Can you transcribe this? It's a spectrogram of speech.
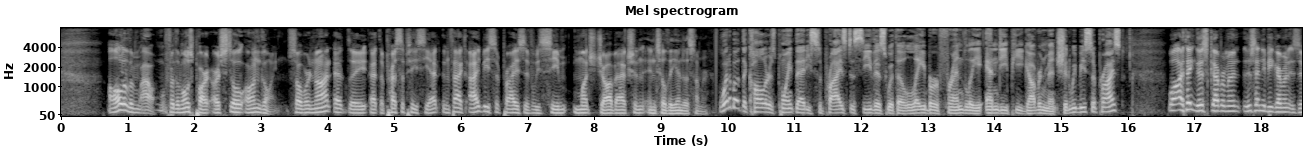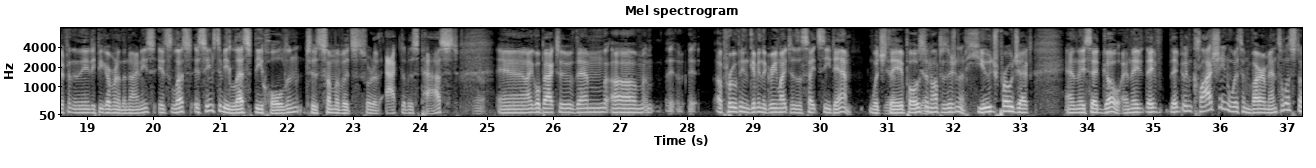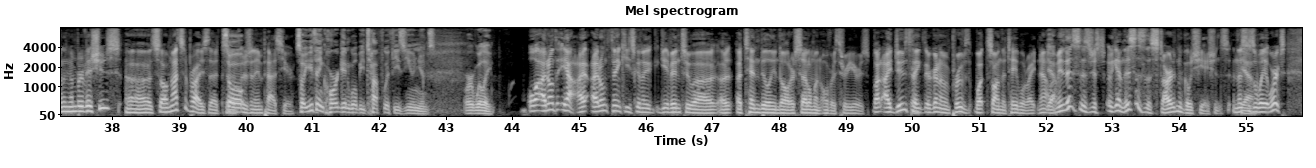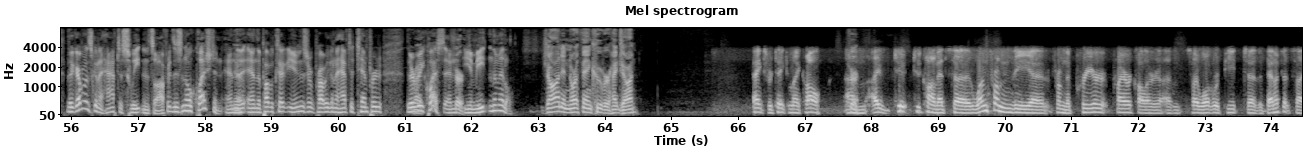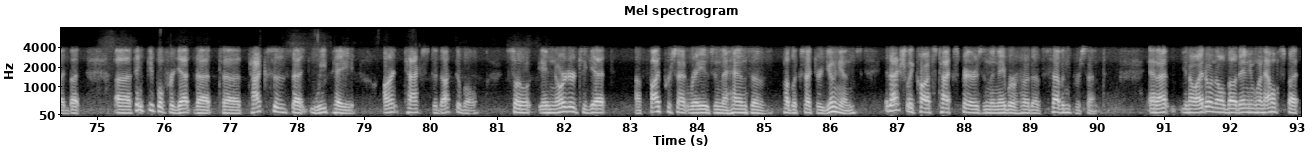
all of them wow. for the most part are still ongoing so we're not at the at the precipice yet in fact i'd be surprised if we see much job action until the end of the summer what about the caller's point that he's surprised to see this with a labor friendly ndp government should we be surprised well, I think this government, this NDP government is different than the NDP government of the 90s. It's less, it seems to be less beholden to some of its sort of activist past. Yeah. And I go back to them, um, approving, giving the green light to the Site C dam which yeah, they opposed yeah. in opposition, a huge project, and they said go. And they've they've they've been clashing with environmentalists on a number of issues. Uh, so I'm not surprised that uh, so, there's an impasse here. So you think Horgan will be tough with these unions, or will he? Well, I don't. Th- yeah, I, I don't think he's going to give into a, a, a, ten billion dollar settlement over three years. But I do think they're going to improve what's on the table right now. Yeah. I mean, this is just again, this is the start of negotiations, and this yeah. is the way it works. The government's going to have to sweeten its offer. There's no question, and yeah. the and the public sector unions are probably going to have to temper their right. requests, and sure. you meet in the middle. John in North Vancouver. Hi, John. Thanks for taking my call. Um, I two two comments. Uh, one from the uh, from the prior prior caller. Um, so I won't repeat uh, the benefit side, but uh, I think people forget that uh, taxes that we pay aren't tax deductible. So in order to get a five percent raise in the hands of public sector unions, it actually costs taxpayers in the neighborhood of seven percent. And I, you know, I don't know about anyone else, but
